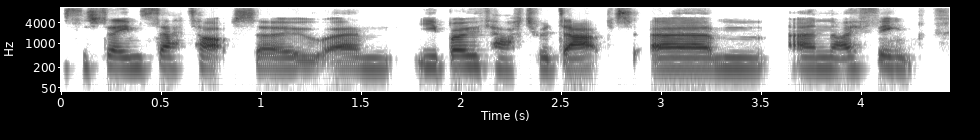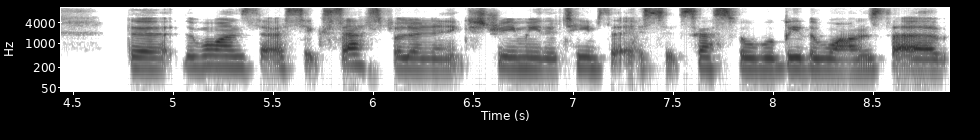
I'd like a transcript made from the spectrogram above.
it's the same setup, so um, you both have to adapt. Um, and I think. The, the ones that are successful and extremely the teams that are successful will be the ones that are,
